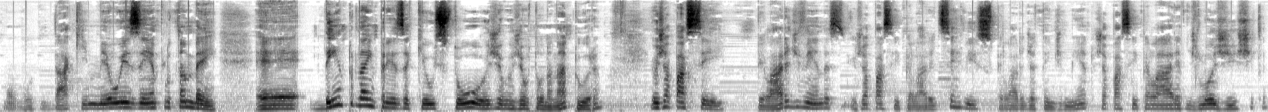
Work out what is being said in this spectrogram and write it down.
Bom, vou dar aqui meu exemplo também. É, dentro da empresa que eu estou hoje, hoje eu estou na Natura, eu já passei pela área de vendas, eu já passei pela área de serviços, pela área de atendimento, já passei pela área de logística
